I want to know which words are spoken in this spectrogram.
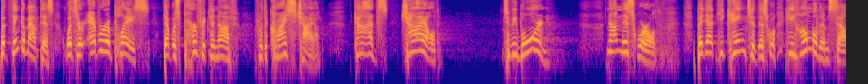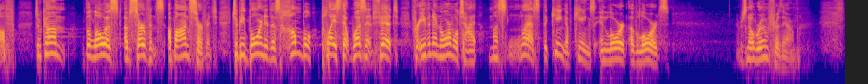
But think about this was there ever a place that was perfect enough for the Christ child, God's child, to be born? Not in this world, but yet he came to this world. He humbled himself to become the lowest of servants, a bondservant, to be born in this humble place that wasn't fit for even a normal child, much less the King of Kings and Lord of Lords. There was no room for them.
